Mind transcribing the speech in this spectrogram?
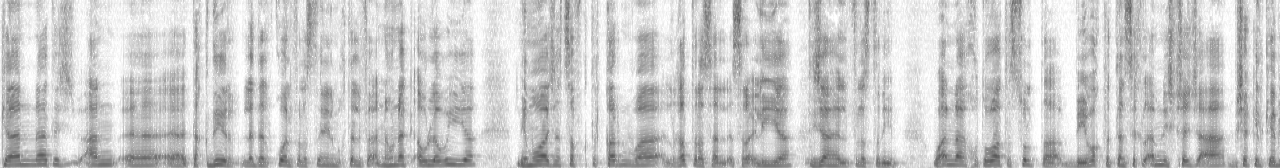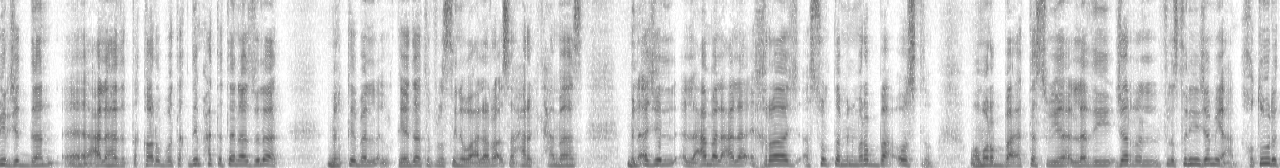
كان ناتج عن آه، آه، تقدير لدى القوى الفلسطينية المختلفة أن هناك أولوية لمواجهة صفقة القرن والغطرسة الإسرائيلية تجاه الفلسطينيين. وأن خطوات السلطة بوقف التنسيق الأمني شجع بشكل كبير جدا على هذا التقارب وتقديم حتى تنازلات من قبل القيادات الفلسطينية وعلى رأسها حركة حماس من أجل العمل على إخراج السلطة من مربع أوسلو ومربع التسوية الذي جر الفلسطينيين جميعا. خطورة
